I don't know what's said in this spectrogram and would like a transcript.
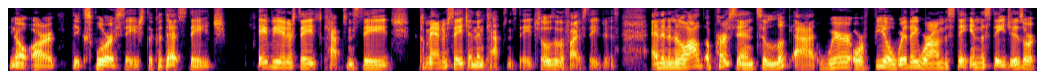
you know, are the explorer stage, the cadet stage, aviator stage, captain stage, commander stage, and then captain stage. Those are the five stages. And then it allowed a person to look at where or feel where they were on the state in the stages or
